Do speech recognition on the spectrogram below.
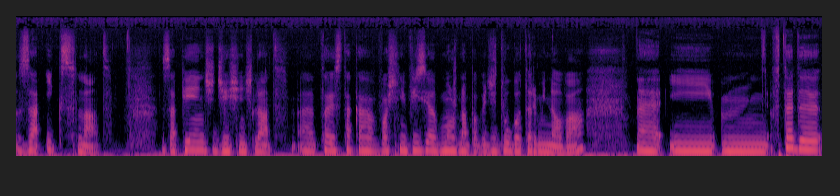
za x lat, za 5-10 lat. E, to jest taka właśnie wizja, można powiedzieć, długoterminowa. I mm, wtedy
